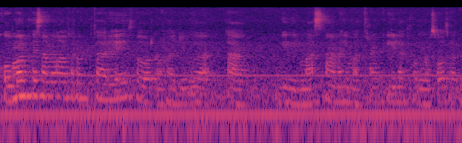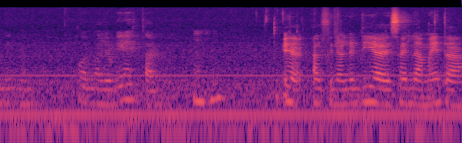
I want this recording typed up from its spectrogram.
¿Cómo empezamos a afrontar eso? Nos ayuda a vivir más sanas y más tranquilas con nosotras mismas, con mayor bienestar. al final del día esa es la meta,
